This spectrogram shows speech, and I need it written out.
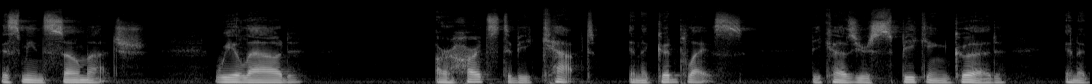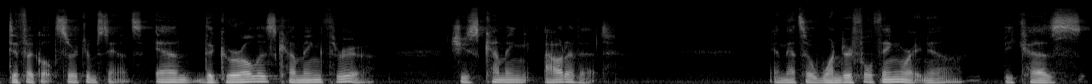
This means so much. We allowed our hearts to be kept in a good place because you're speaking good in a difficult circumstance. And the girl is coming through, she's coming out of it. And that's a wonderful thing right now because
